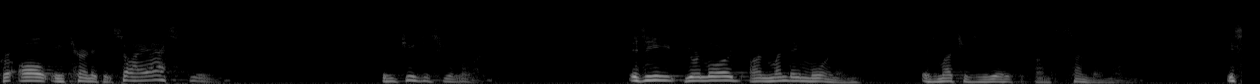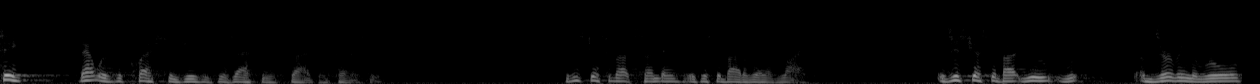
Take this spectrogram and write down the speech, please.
for all eternity. So I ask you, is Jesus your Lord? Is he your Lord on Monday morning as much as he is on Sunday morning? You see, that was the question Jesus was asking the scribes and Pharisees. Is this just about Sunday or is this about a way of life? Is this just about you re- observing the rules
